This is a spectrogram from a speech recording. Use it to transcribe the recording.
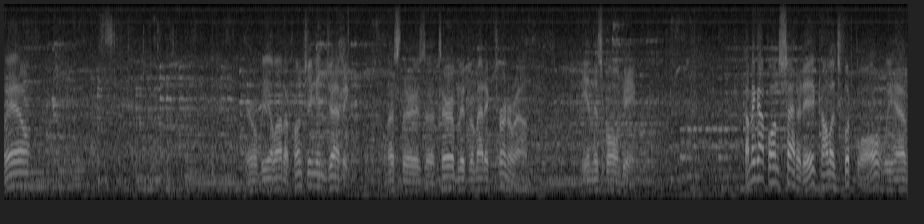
Well, there will be a lot of punching and jabbing unless there is a terribly dramatic turnaround in this ball game. Coming up on Saturday, college football, we have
